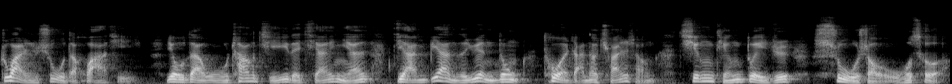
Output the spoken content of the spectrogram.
转述的话题。又在武昌起义的前一年，剪辫子运动拓展到全省，清廷对之束手无策。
